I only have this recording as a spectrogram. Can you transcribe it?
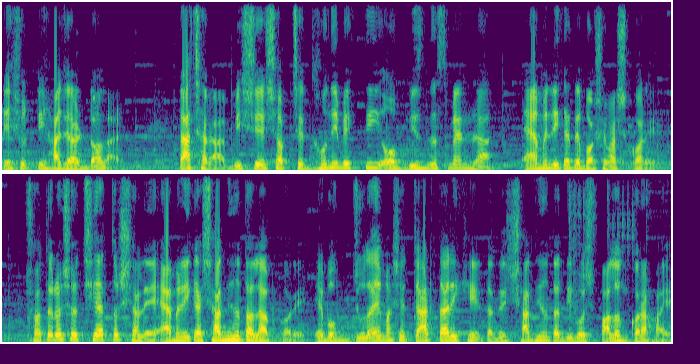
তেষট্টি হাজার ডলার। তাছাড়া বিশ্বের সবচেয়ে ধনী ব্যক্তি ও বিজনেসম্যানরা আমেরিকাতে বসবাস করে। সতেরোশো ছিয়াত্তর সালে আমেরিকা স্বাধীনতা লাভ করে এবং জুলাই মাসের চার তারিখে তাদের স্বাধীনতা দিবস পালন করা হয়।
